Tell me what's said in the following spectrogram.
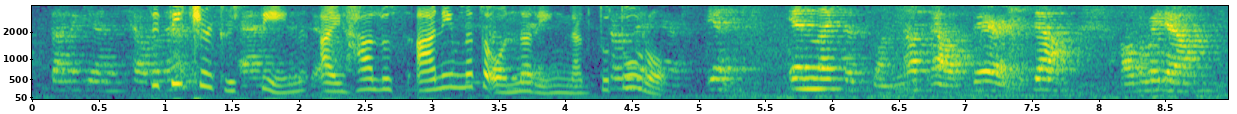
Si Teacher Christine ay halos anim na taon na ring nagtuturo. In, in like this one, not out. There, sit down. All the way down,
